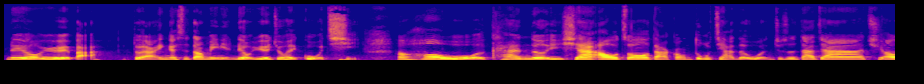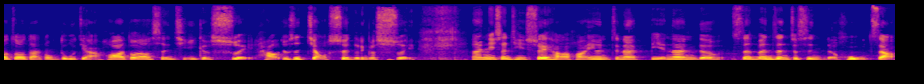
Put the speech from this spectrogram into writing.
六月吧。对啊，应该是到明年六月就会过期。然后我看了一下澳洲打工度假的文，就是大家去澳洲打工度假的话，都要申请一个税号，就是缴税的那个税。那你申请税号的话，因为你在那边，那你的身份证就是你的护照，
